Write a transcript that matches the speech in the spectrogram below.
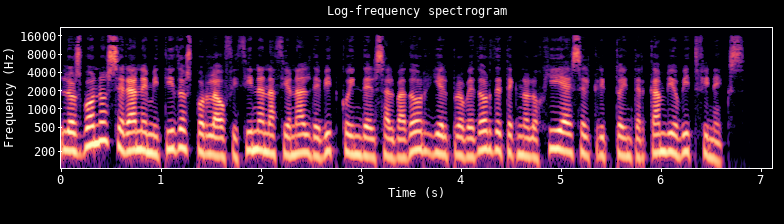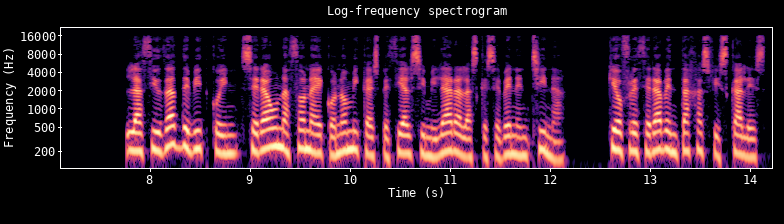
Los bonos serán emitidos por la Oficina Nacional de Bitcoin de El Salvador y el proveedor de tecnología es el criptointercambio Bitfinex. La ciudad de Bitcoin será una zona económica especial similar a las que se ven en China, que ofrecerá ventajas fiscales,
